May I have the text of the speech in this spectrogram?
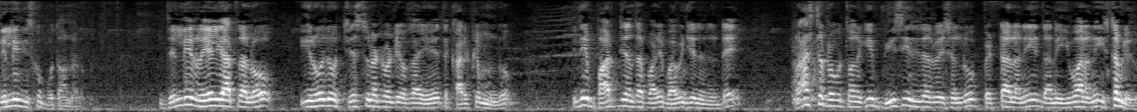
ఢిల్లీ తీసుకుపోతా ఉన్నారు. ఢిల్లీ రైల్ యాత్రలో ఈరోజు చేస్తున్నటువంటి ఒక ఏదైతే కార్యక్రమం ఉందో ఇది భారతీయ జనతా పార్టీ భావించేది ఏంటంటే రాష్ట్ర ప్రభుత్వానికి బీసీ రిజర్వేషన్లు పెట్టాలని దాన్ని ఇవ్వాలని ఇష్టం లేదు.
